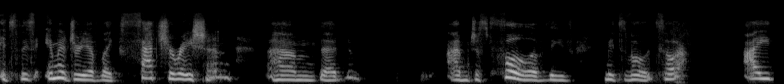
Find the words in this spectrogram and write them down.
it's this imagery of like saturation um, that I'm just full of these mitzvot. So I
